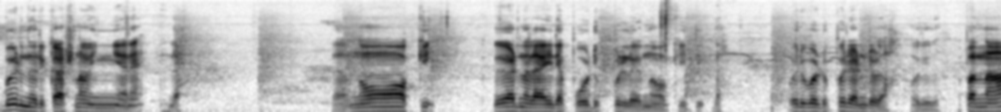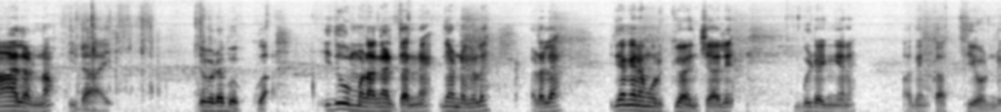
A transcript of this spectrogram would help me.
വീടുന്ന ഒരു കഷ്ണം ഇങ്ങനെ ഇതാ. നോക്കി. ഏടുന്നല്ല അതിന്റെ പൊടിപ്പുള്ളത് നോക്കിയിട്ട് ഇതാ. ഒരു പൊടിപ്പ് രണ്ട് ഇതാ. ഒരു ഇത്. അപ്പം നാലെണ്ണം ഇതായി. ഇതിവിടെ വെക്കുക. ഇത് നമ്മൾ അങ്ങനെ തന്നെ. ഇതുണ്ടെങ്കിൽ ഇടല ഇതെങ്ങനെ മുറിക്കുക വെച്ചാൽ ഇവിടെ ഇങ്ങനെ ആദ്യം കത്തിയുണ്ട്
